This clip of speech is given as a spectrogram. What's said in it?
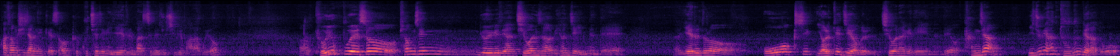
화성 시장님께서 그 구체적인 예를 말씀해 주시길 바라고요. 어, 교육부에서 평생교육에 대한 지원 사업이 현재 있는데 어, 예를 들어 5억씩 10개 지역을 지원하게 되어 있는데요. 당장 이 중에 한 두 군데라도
